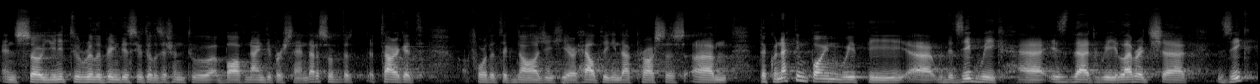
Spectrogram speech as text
And so you need to really bring this utilization to above 90%. That is sort of the, the target for the technology here, helping in that process. Um, the connecting point with the, uh, with the ZeekWeek uh, is that we leverage uh, Zeek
